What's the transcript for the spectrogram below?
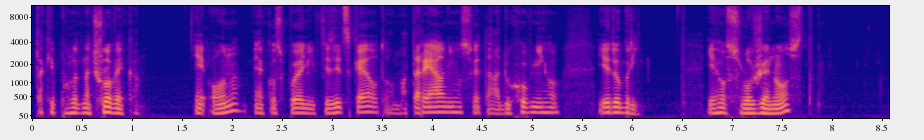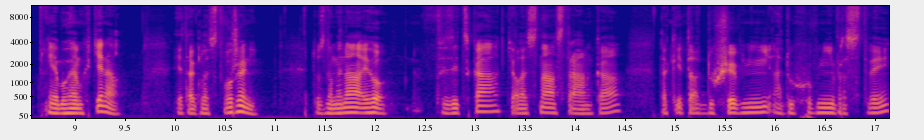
taky pohled na člověka. I on, jako spojení fyzického, toho materiálního světa a duchovního, je dobrý. Jeho složenost je Bohem chtěná. Je takhle stvořený. To znamená, jeho fyzická, tělesná stránka, tak i ta duševní a duchovní vrstvy,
